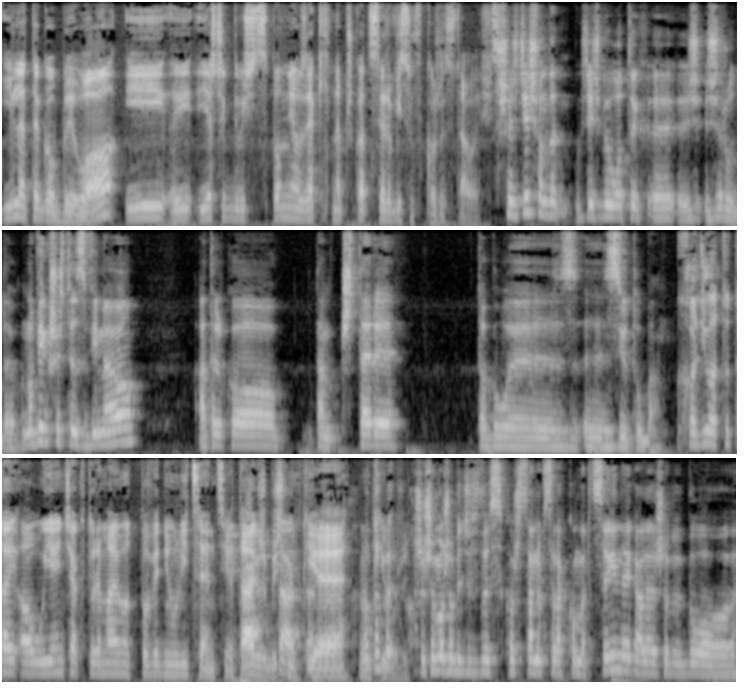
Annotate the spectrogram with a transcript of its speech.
Ile tego było i jeszcze gdybyś wspomniał, z jakich na przykład serwisów korzystałeś? Z 60 gdzieś było tych y, źródeł. No większość to jest Vimeo, a tylko tam cztery to były z, z YouTube'a. Chodziło tutaj o ujęcia, które mają odpowiednią licencję, tak? Żebyś tak, mógł tak. je, no mógł to, użyć. Że może być wykorzystane w celach komercyjnych, ale żeby było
